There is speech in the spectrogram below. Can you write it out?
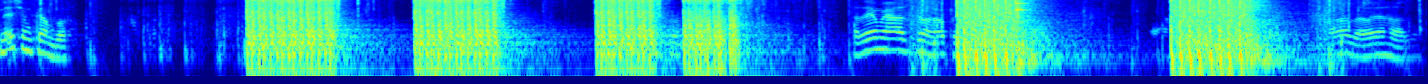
ليش مكمبر؟ خليهم يعدون أوكي هذا ويا هذا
